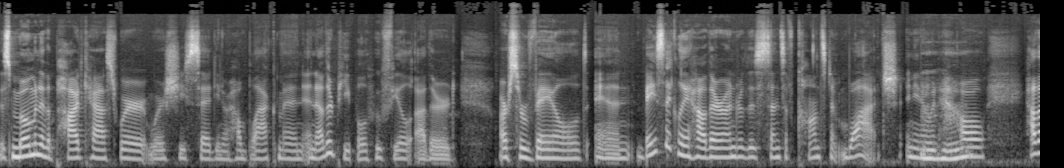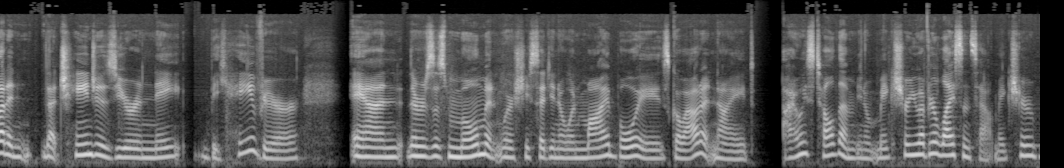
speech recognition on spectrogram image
this moment in the podcast where where she said, you know, how black men and other people who feel othered are surveilled and basically how they're under this sense of constant watch. And you know, and mm-hmm. how how that in, that changes your innate behavior. And there was this moment where she said, you know, when my boys go out at night, I always tell them, you know, make sure you have your license out, make sure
